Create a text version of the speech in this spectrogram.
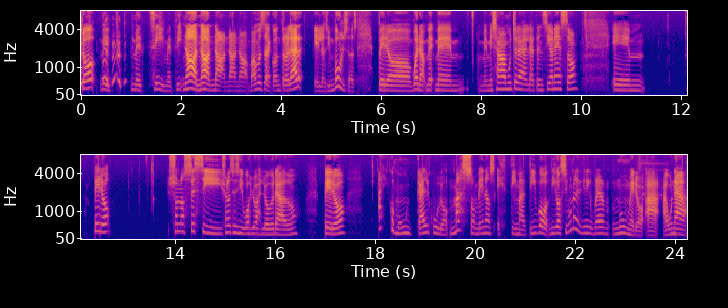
yo me, sí, me no, no, no, no, no, vamos a controlar eh, los impulsos. Pero bueno, me, me- me- llama mucho la, la atención eso. Em, pero yo no sé si, yo no sé si vos lo has logrado, pero hay como un cálculo más o menos estimativo. Digo, si uno le tiene que poner número a, a una,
